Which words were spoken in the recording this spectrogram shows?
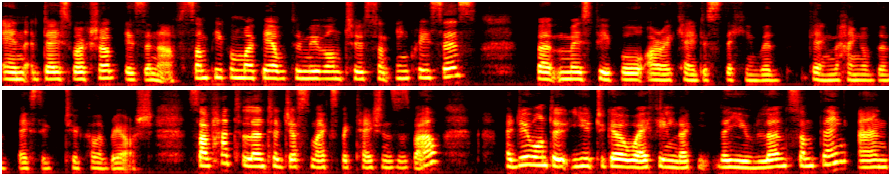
in a day's workshop is enough. Some people might be able to move on to some increases but most people are okay just sticking with getting the hang of the basic two color brioche. So I've had to learn to adjust my expectations as well I do want to, you to go away feeling like that you've learned something and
